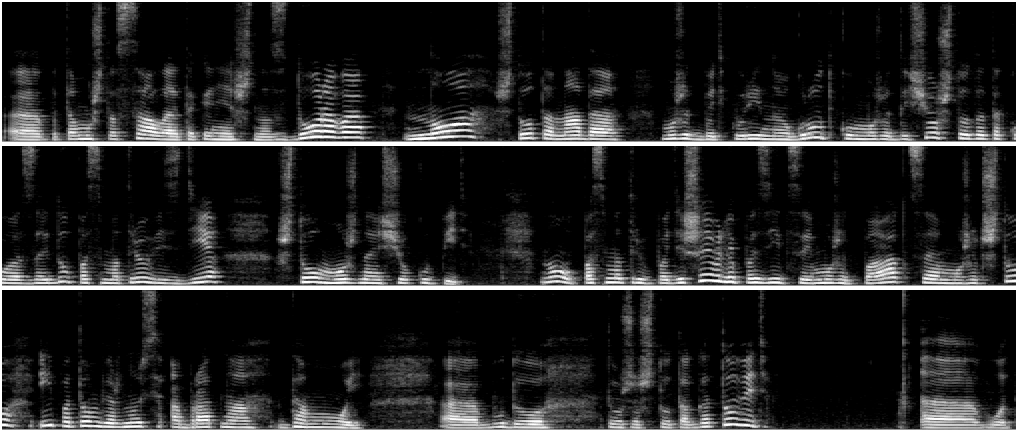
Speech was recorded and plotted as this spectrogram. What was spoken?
э, потому что сало это, конечно, здорово, но что-то надо, может быть, куриную грудку, может еще что-то такое. Зайду, посмотрю везде, что можно еще купить. Ну, посмотрю подешевле позиции, может по акциям, может что, и потом вернусь обратно домой. Э, буду тоже что-то готовить. Э, вот.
